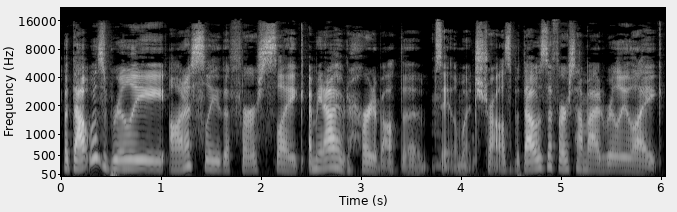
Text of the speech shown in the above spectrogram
but that was really honestly the first like I mean I had heard about the Salem witch trials, but that was the first time I'd really like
